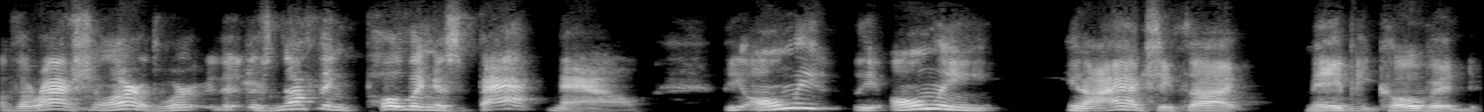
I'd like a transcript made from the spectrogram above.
of the rational Earth. Where there's nothing pulling us back now. The only the only you know I actually thought maybe COVID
